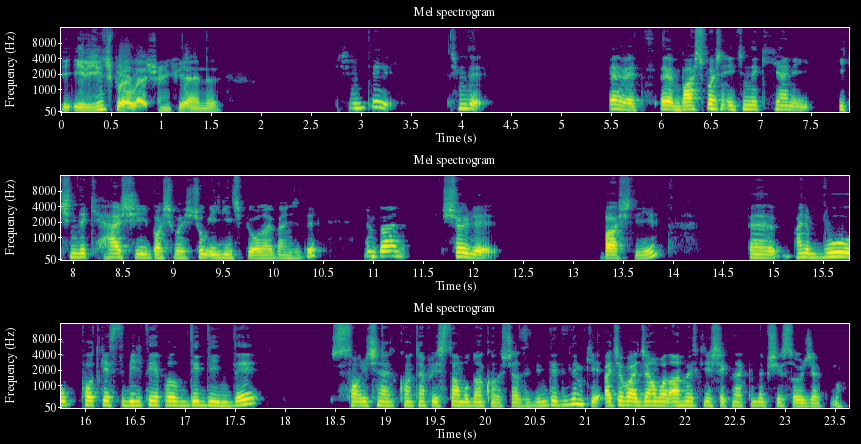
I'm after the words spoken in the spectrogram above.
İlginç bir olay çünkü yani. Şimdi şimdi evet, evet baş başına içindeki yani içindeki her şeyi baş başa çok ilginç bir olay bence de. Şimdi ben şöyle başlayayım. Ee, hani bu podcast'i birlikte yapalım dediğinde son içine Contemporary İstanbul'dan konuşacağız dediğinde dedim ki acaba Can bana Ahmet Güneştekin hakkında bir şey soracak mı?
